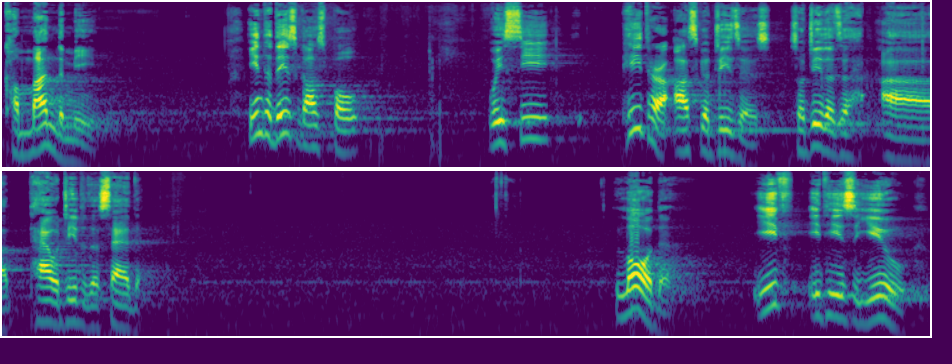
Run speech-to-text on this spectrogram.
command me. In today's gospel, we see Peter asked Jesus. So Jesus uh, tell Jesus said, Lord, If it is you,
